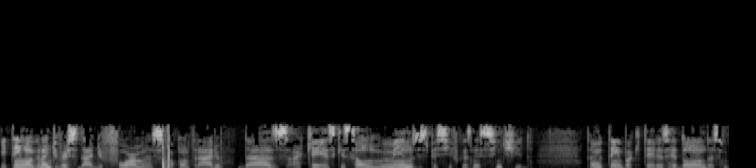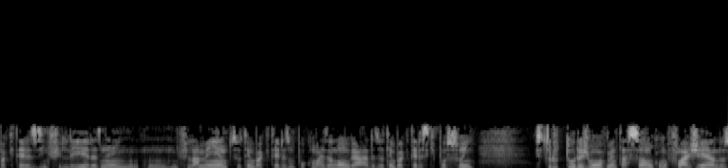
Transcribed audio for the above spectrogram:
E tem uma grande diversidade de formas, ao contrário das arqueias que são menos específicas nesse sentido. Então eu tenho bactérias redondas, bactérias em fileiras, né, em, em, filamentos, eu tenho bactérias um pouco mais alongadas, eu tenho bactérias que possuem estruturas de movimentação, como flagelos,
